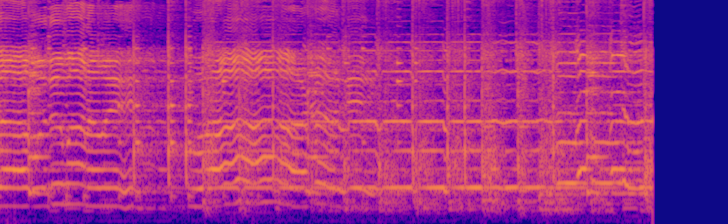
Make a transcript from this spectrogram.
காவுது மனமே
